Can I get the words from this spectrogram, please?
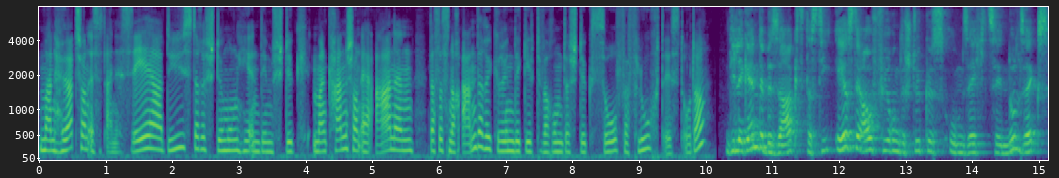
Man hört schon, es ist eine sehr düstere Stimmung hier in dem Stück. Man kann schon erahnen, dass es noch andere Gründe gibt, warum das Stück so verflucht ist, oder? Die Legende besagt, dass die erste Aufführung des Stückes um 1606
